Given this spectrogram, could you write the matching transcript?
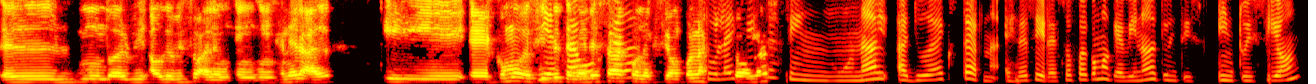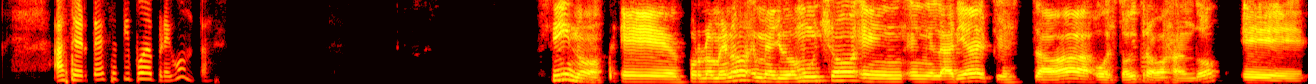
el mundo del audiovisual en, en, general, y es como decirte tener esa conexión con las tú la hiciste sin una ayuda externa, es decir, eso fue como que vino de tu intuición hacerte ese tipo de preguntas. Sí, no, eh, por lo menos me ayudó mucho en, en, el área que estaba o estoy trabajando. Eh,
